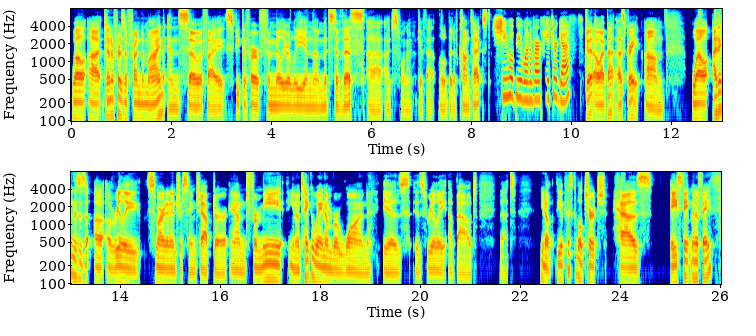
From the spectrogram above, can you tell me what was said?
Well, uh, is a friend of mine, and so if I speak of her familiarly in the midst of this, uh, I just want to give that little bit of context. She will be one of our future guests. Good. Oh, I bet that's great. Um, well, I think this is a, a, really smart and interesting chapter, and for me, you know, takeaway number one is is really about that. You know, the Episcopal Church has a statement of faith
